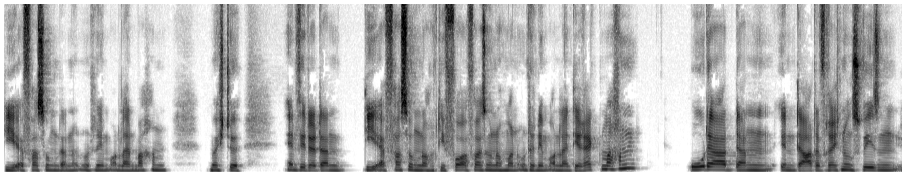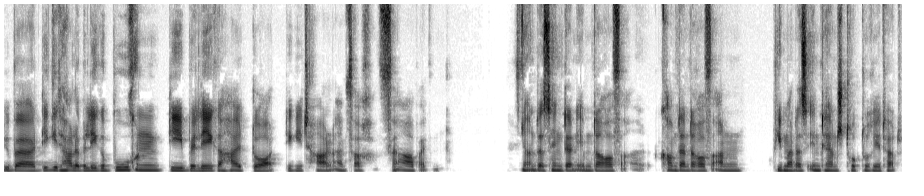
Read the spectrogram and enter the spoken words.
die Erfassung dann in Unternehmen online machen möchte, entweder dann die Erfassung noch, die Vorerfassung nochmal in Unternehmen online direkt machen oder dann in Dativ Rechnungswesen über digitale Belege buchen, die Belege halt dort digital einfach verarbeiten. Ja, und das hängt dann eben darauf, kommt dann darauf an, wie man das intern strukturiert hat,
